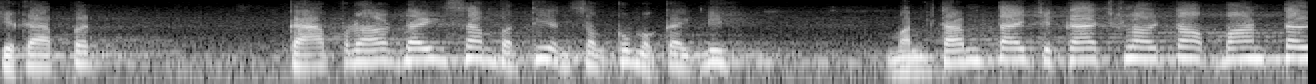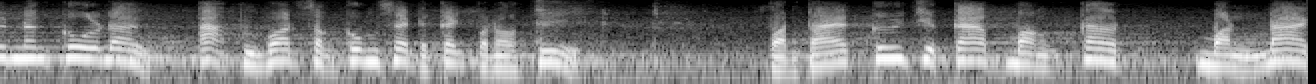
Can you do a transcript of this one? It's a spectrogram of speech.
ជាការពិតការផ្ដល់ដីសម្បត្តិសង្គមគិច្ចនេះមិនត្រឹមតែជាការឆ្លើយតបបានទៅនឹងគោលដៅអភិវឌ្ឍសង្គមសេដ្ឋកិច្ចប៉ុណ្ណោះទេប៉ុន្តែគឺជាការបង្កើតបណ្ដាញ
